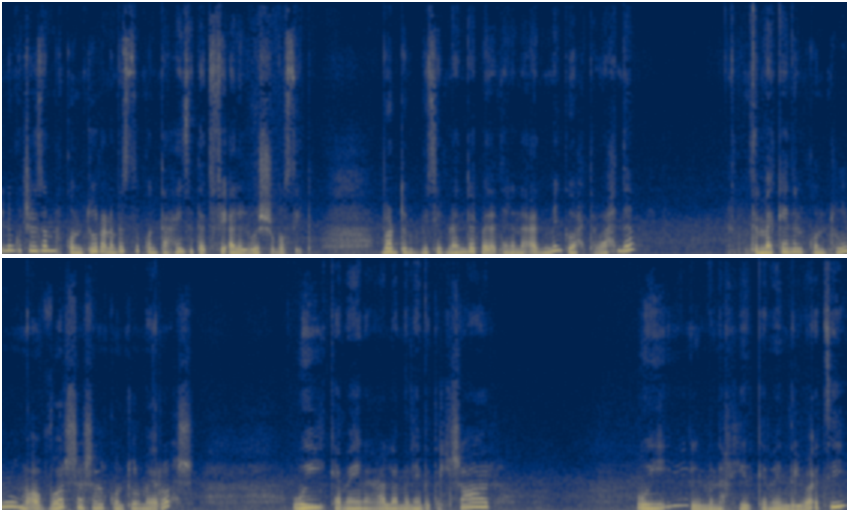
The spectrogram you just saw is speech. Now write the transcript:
لأن كنتش عايزة أعمل contour أنا بس كنت عايزة تدفئة للوش بسيطه برضو بال beauty blender بدأت إن أنا أدمج واحدة واحدة في مكان ال contour وما أفورش عشان ال contour ما يروحش. وكمان على منابت الشعر والمناخير كمان دلوقتي.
